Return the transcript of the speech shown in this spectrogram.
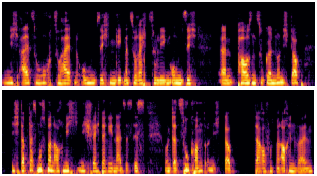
nicht allzu hoch zu halten, um sich einen Gegner zurechtzulegen, um sich ähm, Pausen zu gönnen. Und ich glaube, ich glaube, das muss man auch nicht, nicht schlechter reden, als es ist. Und dazu kommt, und ich glaube, darauf muss man auch hinweisen,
